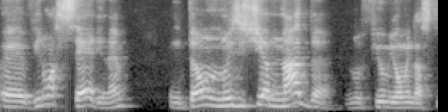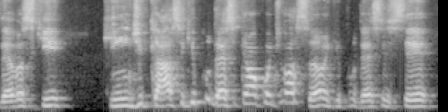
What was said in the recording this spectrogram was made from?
é, vira uma série, né? Então não existia nada no filme Homem das Trevas que que indicasse que pudesse ter uma continuação e que pudesse ser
